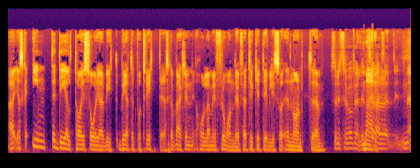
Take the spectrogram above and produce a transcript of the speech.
Jag ska inte delta i sorgarbetet på Twitter. Jag ska verkligen hålla mig ifrån det, för jag tycker att det blir så enormt... Eh, Så det var väldigt så här, nä,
